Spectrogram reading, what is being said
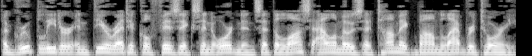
a group leader in theoretical physics and ordnance at the Los Alamos Atomic Bomb Laboratory,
